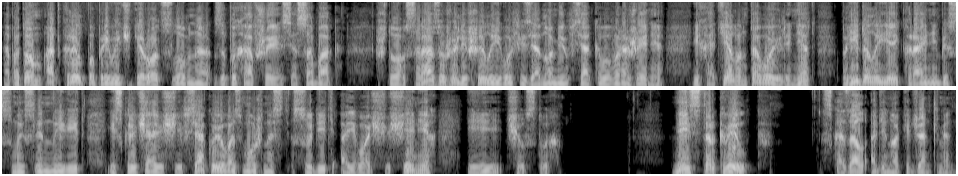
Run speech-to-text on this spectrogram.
а потом открыл по привычке рот, словно запыхавшаяся собака, что сразу же лишило его физиономию всякого выражения, и, хотел он того или нет, придало ей крайне бессмысленный вид, исключающий всякую возможность судить о его ощущениях и чувствах. — Мистер Квилп, — сказал одинокий джентльмен.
